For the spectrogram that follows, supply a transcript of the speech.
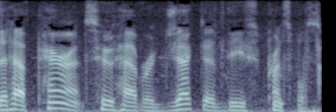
that have parents who have rejected these principles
